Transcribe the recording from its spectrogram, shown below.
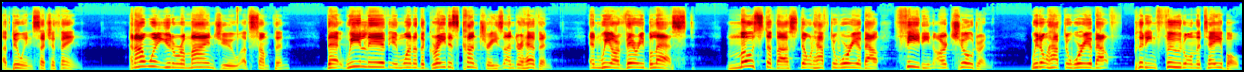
of doing such a thing. And I want you to remind you of something that we live in one of the greatest countries under heaven, and we are very blessed. Most of us don't have to worry about feeding our children. We don't have to worry about putting food on the table.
